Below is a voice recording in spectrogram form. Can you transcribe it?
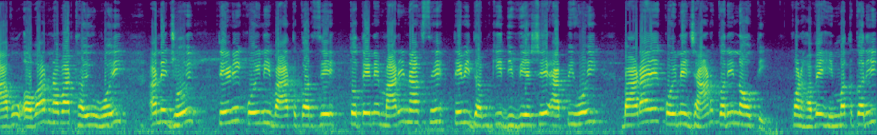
આવું અવારનવાર થયું હોય અને જોઈ તેણે કોઈની વાત કરશે તો તેને મારી નાખશે તેવી ધમકી દિવ્યેશે આપી હોય બાળાએ કોઈને જાણ કરી નહોતી. પણ હવે હિંમત કરી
